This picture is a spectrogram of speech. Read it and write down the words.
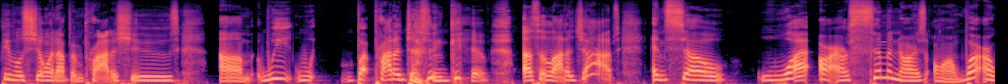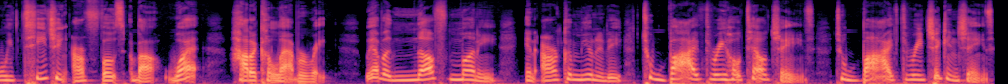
people showing up in Prada shoes. Um, we, we but Prada doesn't give us a lot of jobs. And so, what are our seminars on? What are we teaching our folks about? What? How to collaborate. We have enough money in our community to buy three hotel chains, to buy three chicken chains.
